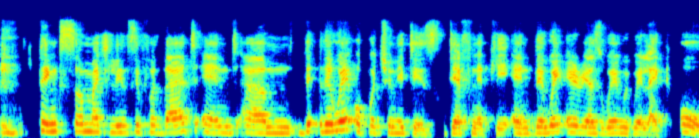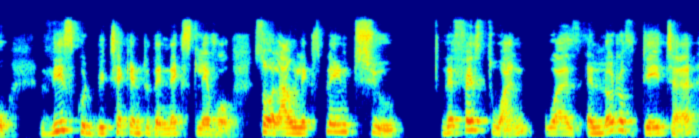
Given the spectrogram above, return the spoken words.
Thanks so much, Lindsay, for that. And um, th there were opportunities, definitely. And there were areas where we were like, oh, this could be taken to the next level. So I will explain two. The first one was a lot of data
